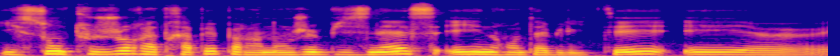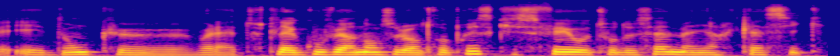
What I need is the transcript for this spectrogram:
ils sont toujours rattrapés par un enjeu business et une rentabilité et, euh, et donc voilà toute la gouvernance de l'entreprise qui se fait autour de ça de manière classique.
